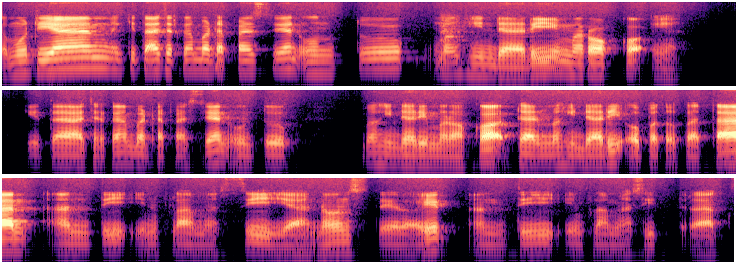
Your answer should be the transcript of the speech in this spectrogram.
Kemudian kita ajarkan pada pasien untuk menghindari merokok ya. Kita ajarkan pada pasien untuk menghindari merokok dan menghindari obat-obatan antiinflamasi ya non steroid antiinflamasi drugs.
